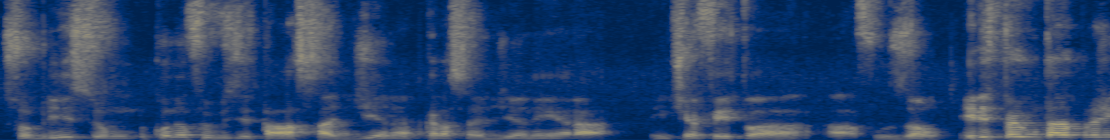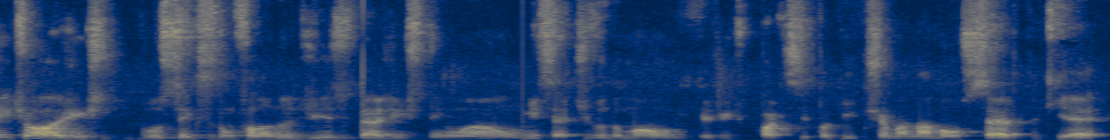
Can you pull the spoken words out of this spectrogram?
sobre isso, eu, quando eu fui visitar a Sadia, na época era Sadia, nem era a gente tinha feito a, a fusão, eles perguntaram pra gente, ó, oh, a gente, você que vocês estão falando disso, a gente tem uma, uma, iniciativa de uma ONG que a gente participa aqui que chama Na Mão Certa, que é,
